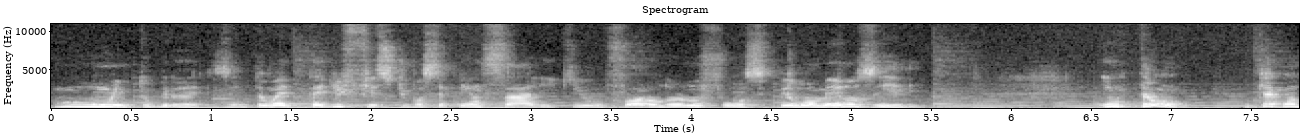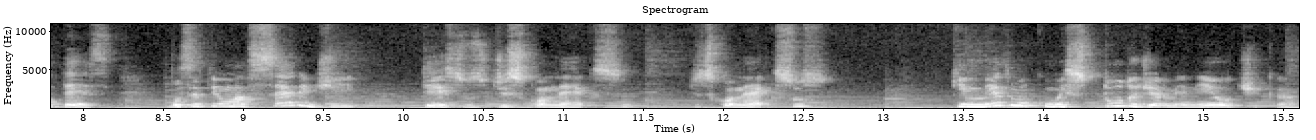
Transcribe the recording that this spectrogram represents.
muito grandes. Então é até difícil de você pensar ali que o Forondor não fosse. Pelo menos ele. Então, o que acontece? Você tem uma série de textos desconexo, desconexos que mesmo com estudo de hermenêutica,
